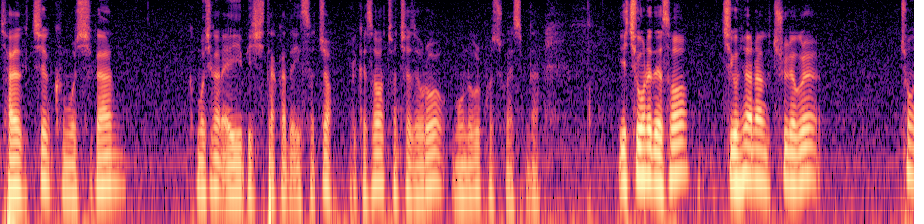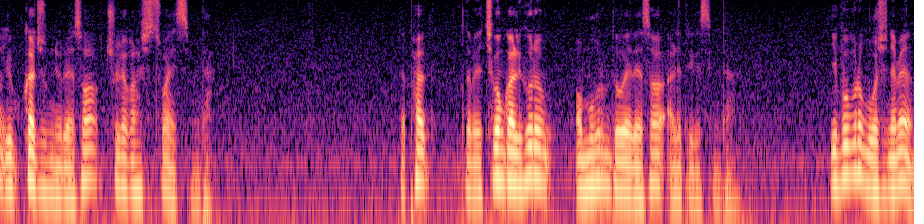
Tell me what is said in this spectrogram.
자격증, 근무 시간, 근무 시간 A, B, C 다 있었죠. 이렇게 해서 전체적으로 목록을 볼 수가 있습니다. 이 직원에 대해서 직원 현황 출력을 총 7가지 종류로 해서 출력을 하실 수가 있습니다. 네, 그다음에 직원 관리 흐름, 업무 흐름 도에 대해서 알려드리겠습니다. 이 부분은 무엇이냐면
